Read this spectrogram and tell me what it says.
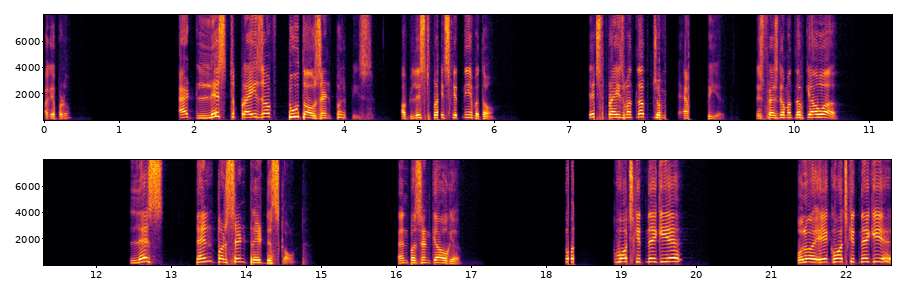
आगे पढ़ो at list price of two thousand per piece अब लिस्ट प्राइस कितनी है बताओ? लिस्ट प्राइस मतलब जो है। लिस्ट प्राइस का मतलब क्या हुआ? Less ten percent trade discount ten percent क्या हो गया? तो वॉच कितने की है? बोलो, एक वॉच कितने की है?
